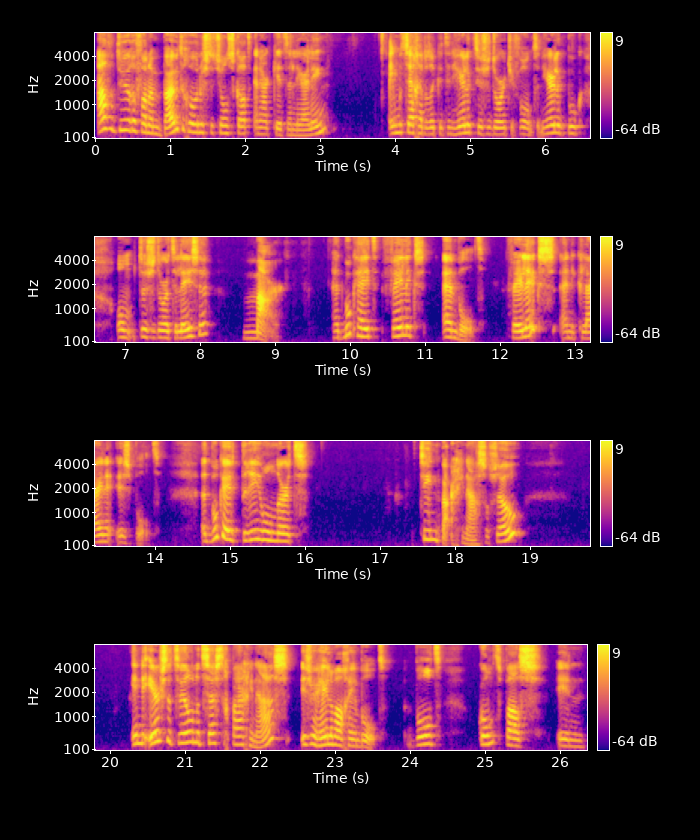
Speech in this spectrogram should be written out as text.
avonturen van een buitengewone stationskat en haar kittenleerling. Ik moet zeggen dat ik het een heerlijk tussendoortje vond. Een heerlijk boek om tussendoor te lezen. Maar het boek heet Felix en Bolt. Felix en die kleine is Bolt. Het boek heeft 310 pagina's of zo. In de eerste 260 pagina's is er helemaal geen Bolt. Bolt komt pas in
